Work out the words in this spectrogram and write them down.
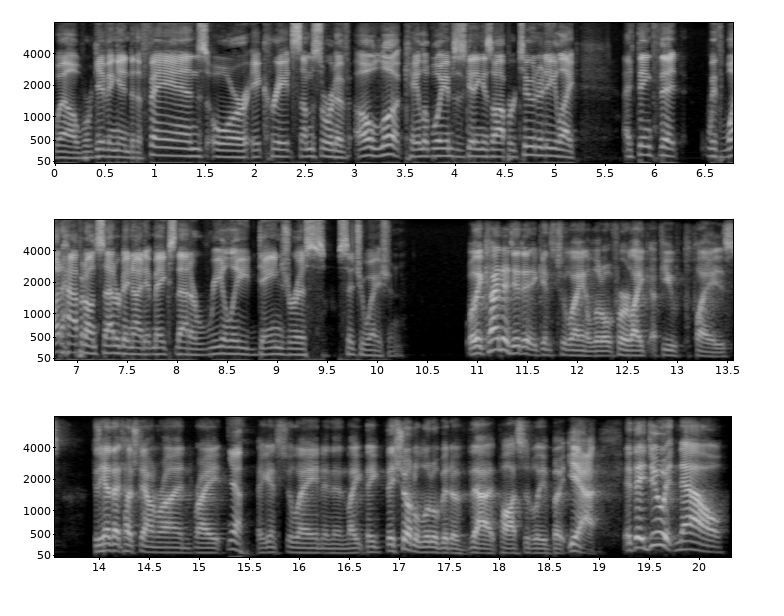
well, we're giving in to the fans, or it creates some sort of, oh, look, Caleb Williams is getting his opportunity. Like, I think that with what happened on Saturday night, it makes that a really dangerous situation. well, they kind of did it against Tulane a little for like a few plays he had that touchdown run right Yeah. against Tulane, and then like they they showed a little bit of that possibly. But yeah, if they do it now.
